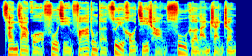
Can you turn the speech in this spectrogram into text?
参加过父亲发动的最后几场苏格兰战争。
